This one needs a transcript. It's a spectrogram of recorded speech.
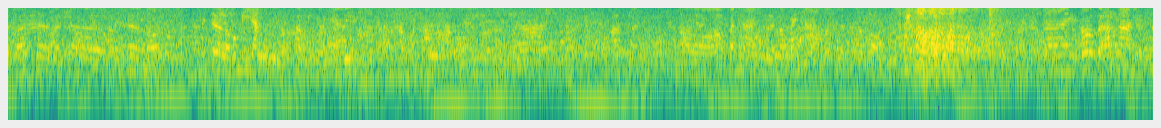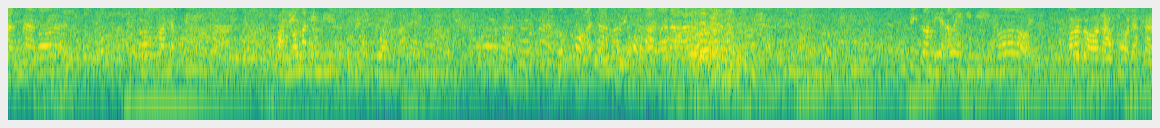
ะก็เจอก็เจอไม่เจอก็ไม่เจอเราก็มีอย่างอื่นต้องทำอีกเยอะแยะอะไรเงี้ยแต่หมอช้างก็ถามว่ามีเจอก็ได้อ๋อปัญหาคือต้องไปหามาเปิดตัวก่อนใช่ก็ก็อาจารย์ทักมาก็ ก็แฮปปี้ค่ะ ฝันว่า มันไม่มีช่วยใช่ไหมก็บอกอาจารย์ว่ามีความหวังแล้วนะ จริงๆ ตอนนี้อะไรดีๆ ก็ก็รอรับหมดอะค่ะ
